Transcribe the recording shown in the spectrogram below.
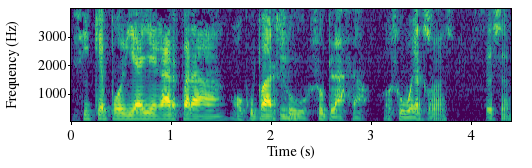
sí que podía llegar para ocupar su, su plaza o su hueco. Eso es.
